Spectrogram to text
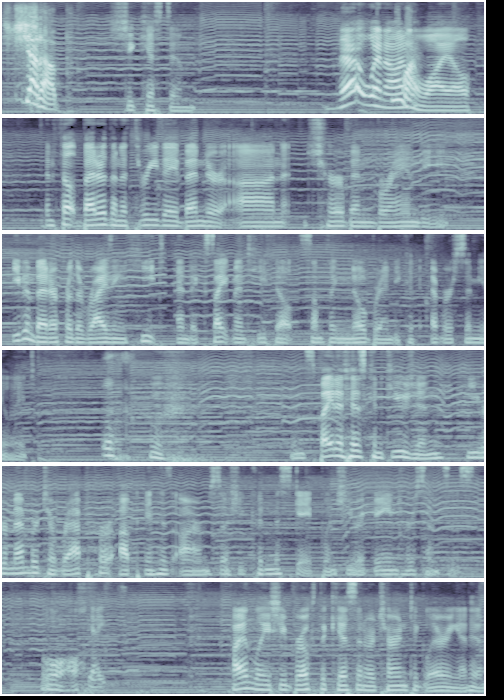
Shut up. She kissed him. That went on What? a while and felt better than a three day bender on Churban Brandy. Even better for the rising heat and excitement he felt something no brandy could ever simulate. Ugh. Oof. In spite of his confusion, he remembered to wrap her up in his arms so she couldn't escape when she regained her senses. Oh. Yikes. Finally, she broke the kiss and returned to glaring at him.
